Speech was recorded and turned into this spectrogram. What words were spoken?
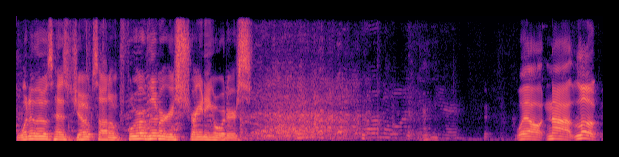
One of those has jokes on them. Four of them are restraining orders. Well, nah, look,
